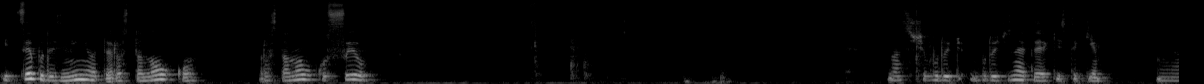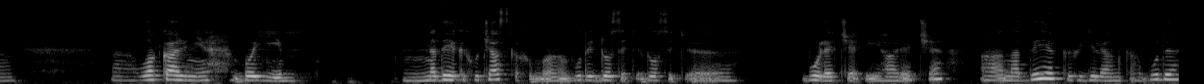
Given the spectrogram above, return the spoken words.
І це буде змінювати розстановку, розстановку сил. У нас ще будуть, будуть знаєте, якісь такі е, е, локальні бої. На деяких участках е, будуть досить, досить боляче і гаряче, а на деяких ділянках буде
